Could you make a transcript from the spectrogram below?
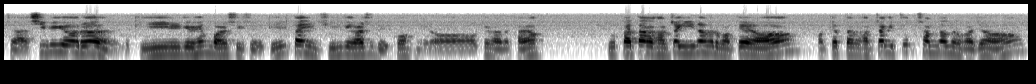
자 12개월은 길게 횡보할 수 있어요 이렇게 1단이 길게 갈 수도 있고 이렇게 가- 가요 쭉 갔다가 갑자기 2단으로 바뀌어요 바뀌었다가 갑자기 쭉 3단으로 가죠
